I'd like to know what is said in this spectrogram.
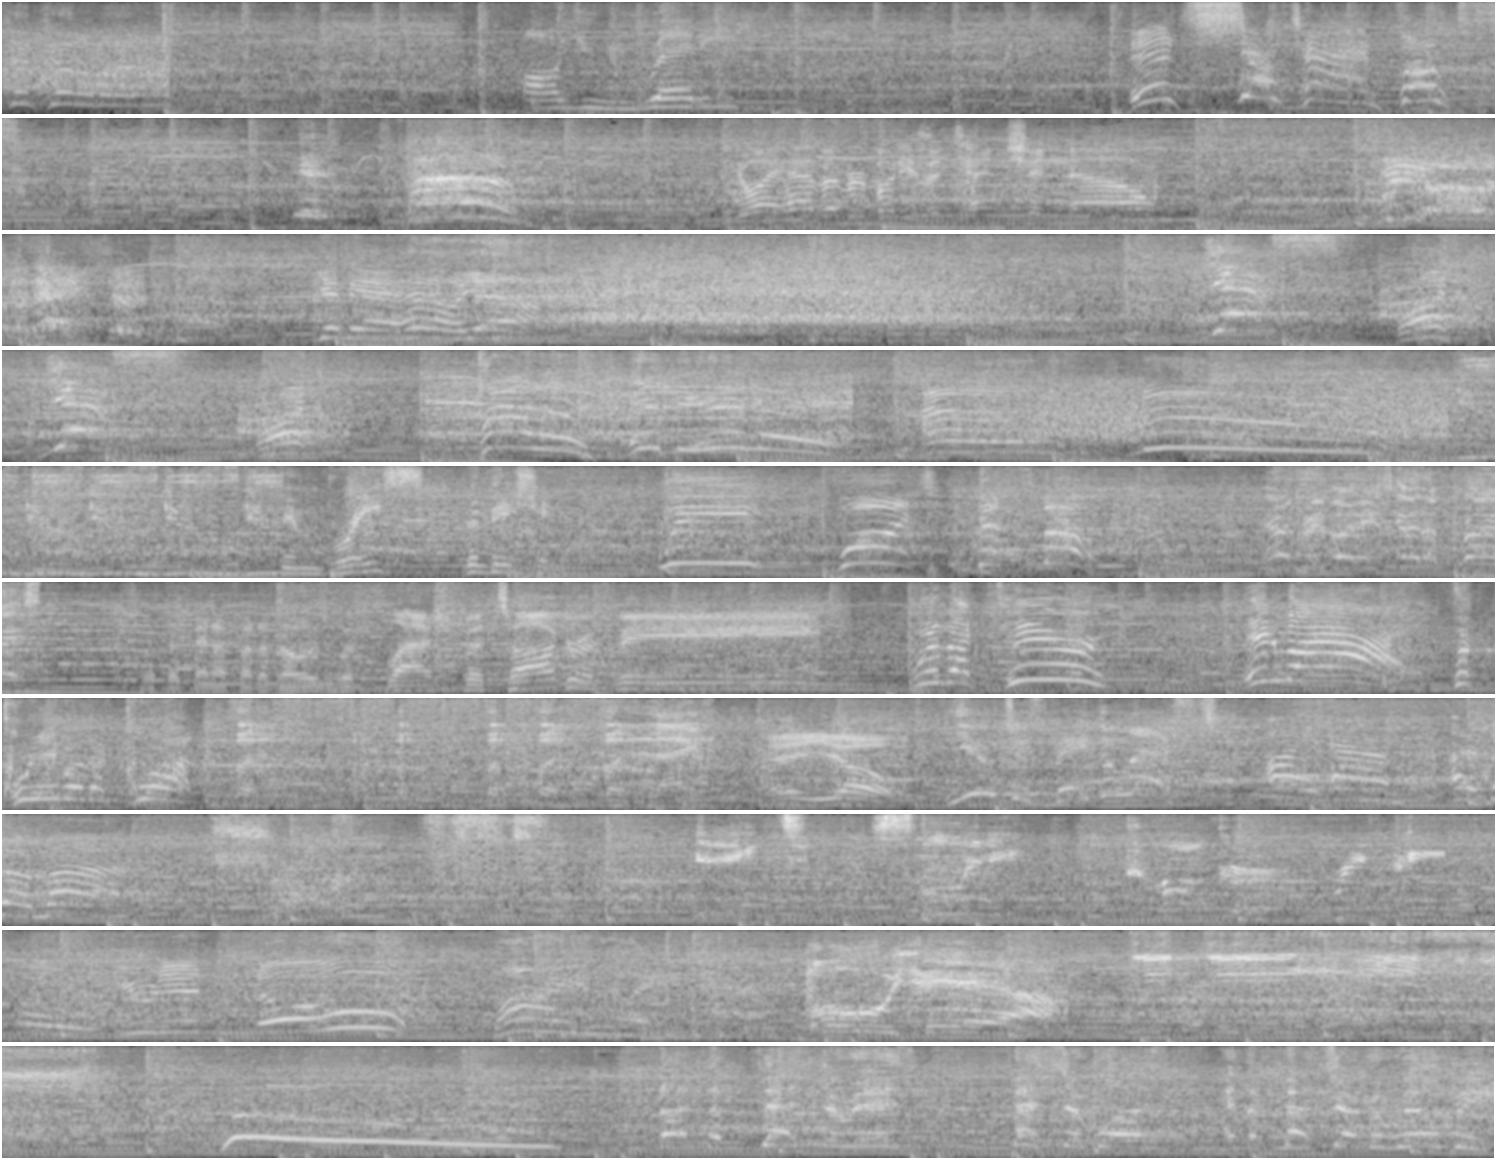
Ladies and gentlemen, Are you ready? it's showtime, folks! Do I have everybody's attention now? We are the nation! Give me a hell yeah! Yes! What? Yes! What? Holler if you hear Embrace the vision. We want the smoke! Everybody's got a price! For the benefit of those with flash photography. With a tear in my eye! The cream of the crop! But for life, hey yo! You just made the list! I am the man. Yeah! Woo! Not the best there is, best there was, and the best there ever will be!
